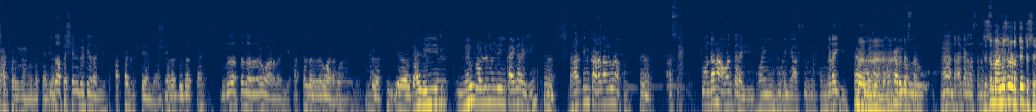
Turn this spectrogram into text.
काय फरक जाणवला तिचं त्याच्या आता शेण घट यायला लागली. आता घट्ट आले. परत दुधात काय? दुधात आता जरा जरा वाढा लागली. आता जरा जरा वाढा वाढा ती गाय मेन प्रॉब्लेम म्हणजे काय करायची? धार तीन काढा लागलो ना आपण. हं. असं तोंडानं आवाज करायची. असं हुंगडायची. काढत असताना. हा धार काढत असताना जसं माणूस रडतोय तसं.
